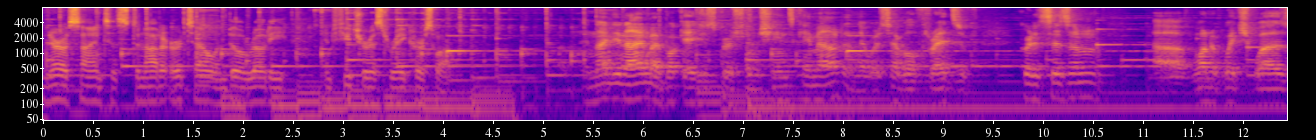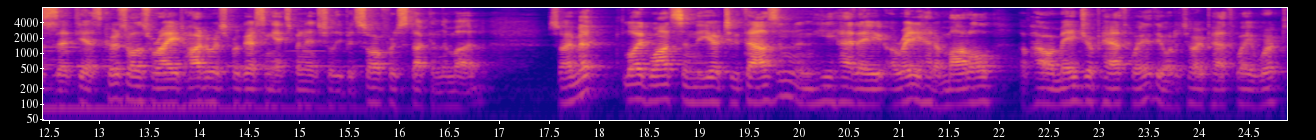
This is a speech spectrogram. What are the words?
neuroscientists Donata Oertel and Bill Rhode and futurist Ray Kurzweil. In 99, my book Age of Spiritual Machines came out, and there were several threads of criticism, uh, one of which was that, yes, Kurzweil is right, hardware is progressing exponentially, but software is stuck in the mud. So I met Lloyd Watson in the year 2000, and he had a already had a model of how a major pathway, the auditory pathway, worked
